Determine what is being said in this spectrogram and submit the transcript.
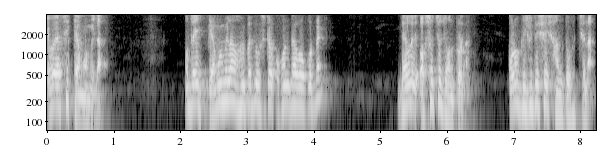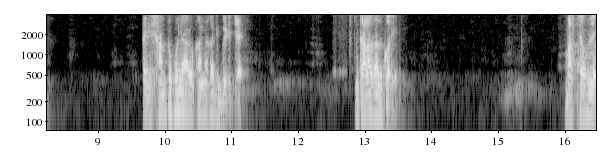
এবার আসি ক্যামোমিলা। বন্ধুরা, এই ক্যামোমিলা হোমিওপ্যাথি ওষুধটা কখন ব্যবহার করবেন? দেখলে অসহ্য যন্ত্রণা কোনো কিছুতে সে শান্ত হচ্ছে না। তাকে শান্ত করলে আরও কান্নাকাটি বেড়ে যায়। গালাগাল করে। বাচ্চা হলে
